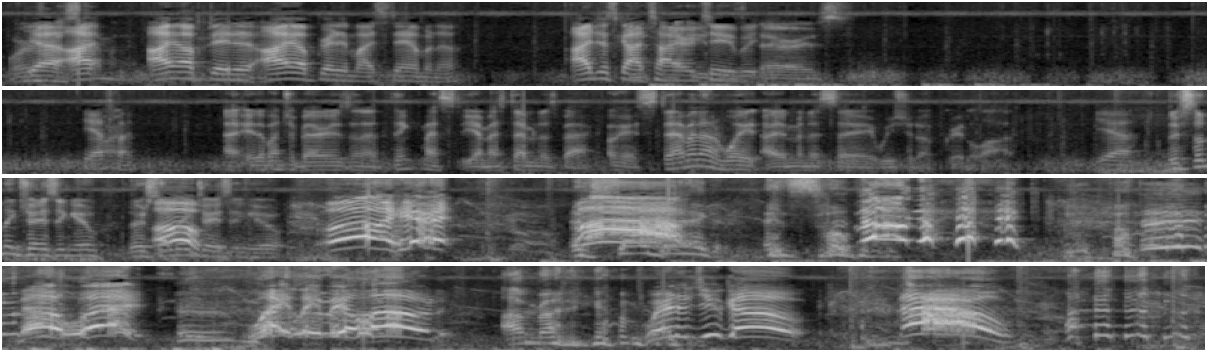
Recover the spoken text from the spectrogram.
Where's yeah, my I stamina? I Right updated. I upgraded my stamina. I just got I'm just gonna tired too, but berries. yeah, that's Alright. fine. I ate a bunch of berries and I think my st- yeah my stamina's back. Okay, stamina and weight. I'm gonna say we should upgrade a lot. Yeah. There's something chasing you. There's something Oh! chasing you. Oh, I hear it! It's Ah! so big. It's so big. No, Nick! no, wait! Wait, leave me alone! I'm running. I'm Where did you go? No!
